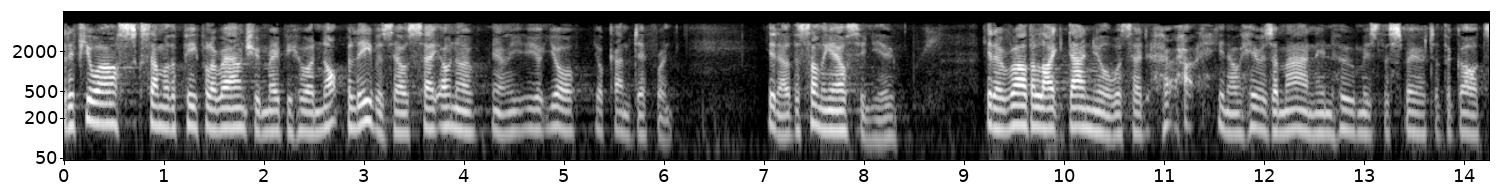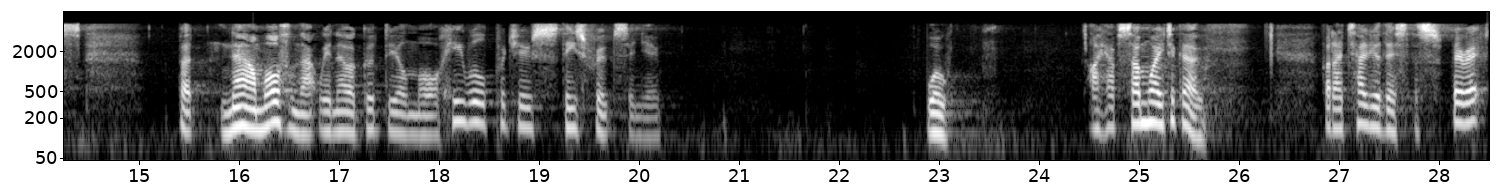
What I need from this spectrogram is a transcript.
But if you ask some of the people around you, maybe who are not believers, they'll say, "Oh no, you know, you're you're kind of different. You know, there's something else in you." You know, rather like Daniel was said, "You know, here is a man in whom is the spirit of the gods." But now, more than that, we know a good deal more. He will produce these fruits in you. Whoa. I have some way to go. But I tell you this the Spirit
